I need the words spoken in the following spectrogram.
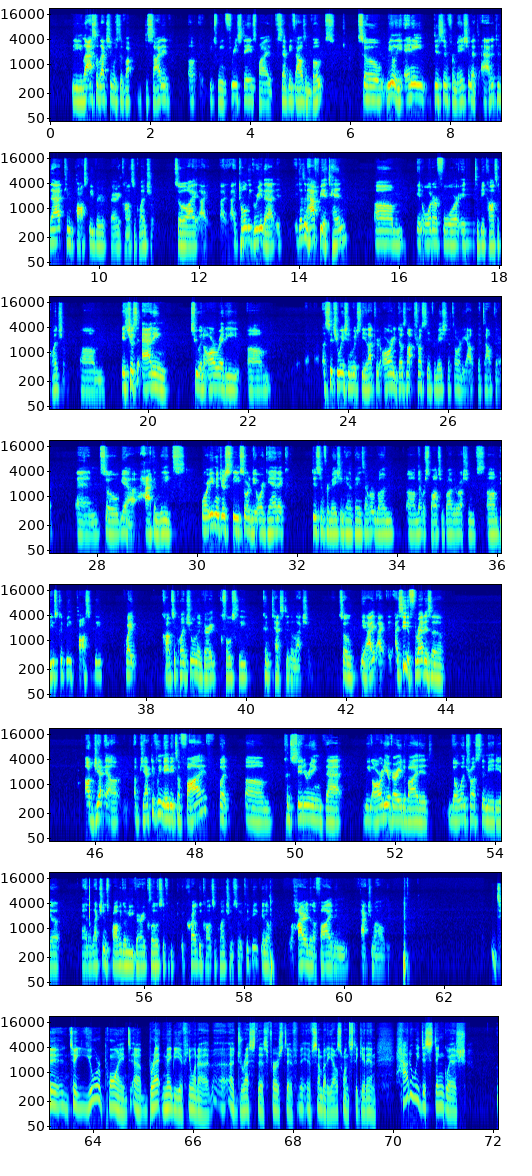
The last election was decided uh, between three states by 70,000 votes. So really, any disinformation that's added to that can possibly be very, very consequential. So I, I, I, totally agree that it, it doesn't have to be a 10 um, in order for it to be consequential. Um, it's just adding to an already um, a situation in which the electorate already does not trust the information that's already out that's out there. And so yeah, hack and leaks, or even just the sort of the organic disinformation campaigns that were run um, that were sponsored by the Russians. Um, these could be possibly quite consequential in a very closely contested election. So yeah, I, I, I see the threat as a object uh, objectively maybe it's a five, but um, considering that we already are very divided, no one trusts the media, and elections probably going to be very close. It could be incredibly consequential. So it could be you know higher than a five in actuality to to your point, uh, Brett, maybe if you want to uh, address this first, if if somebody else wants to get in, how do we distinguish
